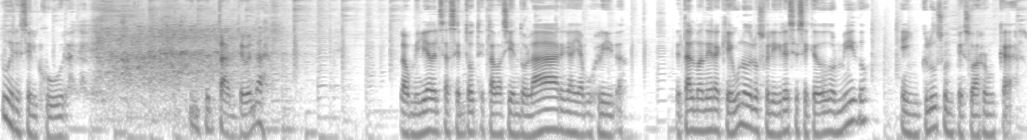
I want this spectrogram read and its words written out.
tú eres el cura. Importante, ¿verdad? La homilía del sacerdote estaba siendo larga y aburrida, de tal manera que uno de los feligreses se quedó dormido e incluso empezó a roncar.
